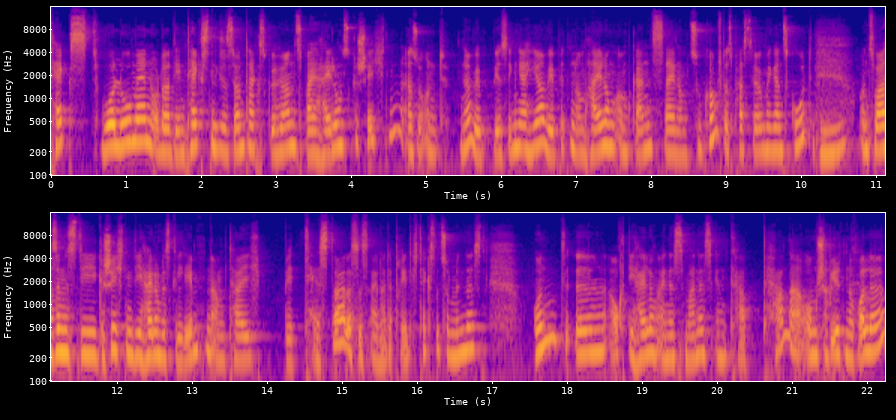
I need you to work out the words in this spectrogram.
Textvolumen oder den Texten dieses Sonntags gehören zwei Heilungsgeschichten. Also, und ne, wir, wir singen ja hier, wir bitten um Heilung, um Ganzsein, um Zukunft. Das passt ja irgendwie ganz gut. Mhm. Und zwar sind es die Geschichten, die Heilung des Gelähmten am Teich Bethesda, das ist einer der Predigtexte zumindest. Und äh, auch die Heilung eines Mannes in Kapernaum spielt Ach, eine Rolle.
